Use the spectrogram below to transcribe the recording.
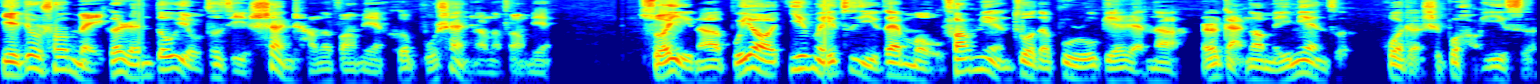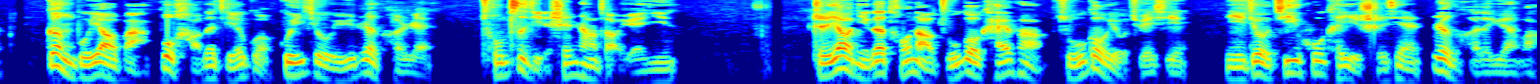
也就是说，每个人都有自己擅长的方面和不擅长的方面。所以呢，不要因为自己在某方面做的不如别人呢，而感到没面子或者是不好意思。更不要把不好的结果归咎于任何人，从自己身上找原因。只要你的头脑足够开放，足够有决心，你就几乎可以实现任何的愿望。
